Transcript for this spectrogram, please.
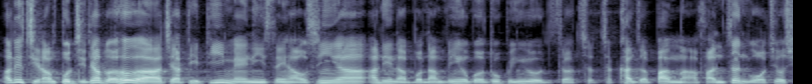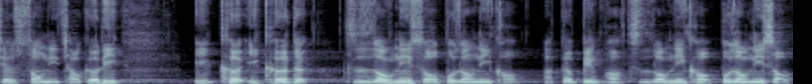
啊，你几两不几条的喝啊？假弟弟妹你谁好心啊？啊，你哪不男朋友不都朋友，这这这看着办嘛。反正我就先送你巧克力，一颗一颗的。只容你手，不容你口啊！得病哈，只容你口，不容你手。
